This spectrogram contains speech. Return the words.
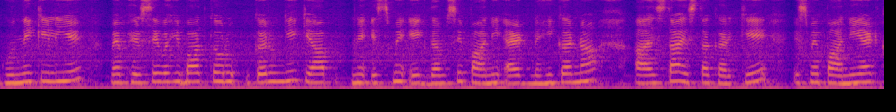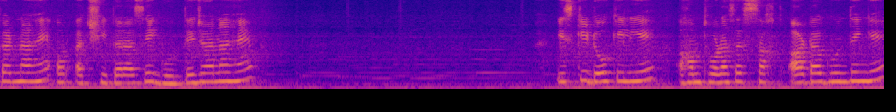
गूंदने के लिए मैं फिर से वही बात करूँ, करूँगी कि आपने इसमें एकदम से पानी ऐड नहीं करना। आहिस्ता आहिस्ता करके इसमें पानी ऐड करना है और अच्छी तरह से गूंदते जाना है। इसकी डो के लिए हम थोड़ा सा सख्त आटा गूंदेंगे।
